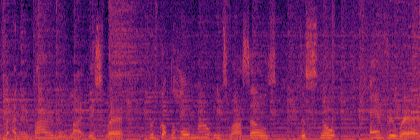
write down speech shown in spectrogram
Have an environment like this where we've got the whole mountain to ourselves, the snow everywhere.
